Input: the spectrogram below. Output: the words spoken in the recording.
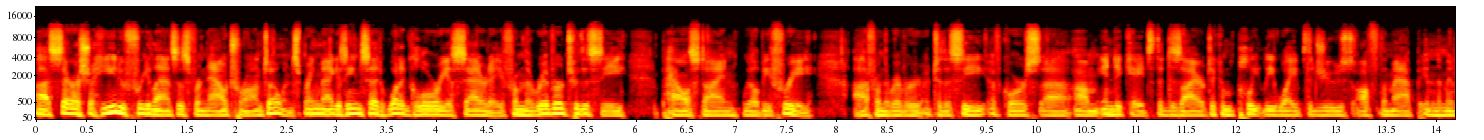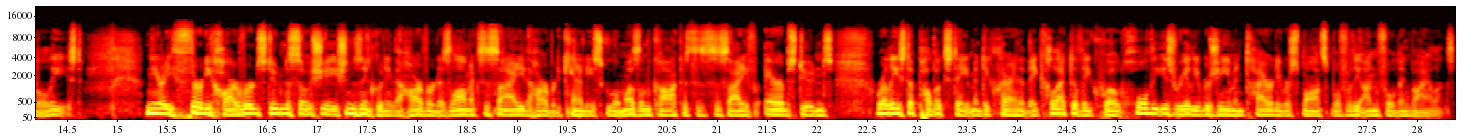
Uh, Sarah Shahid, who freelances for Now Toronto and Spring Magazine, said, What a glorious Saturday. From the river to the sea, Palestine will be free. Uh, from the river to the sea, of course, uh, um, indicates the desire to completely wipe the Jews off the map in the Middle East. Nearly 30 Harvard student associations, including the Harvard Islamic Society, the Harvard Kennedy School Muslim Caucus, the Society for Arab Students, released a public statement declaring that they collectively, quote, hold the Israeli regime entirely responsible for the unfolding violence.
